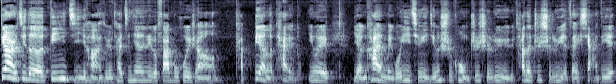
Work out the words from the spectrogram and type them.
第二季的第一集，哈，就是他今天的这个发布会上。他变了态度，因为眼看美国疫情已经失控，支持率他的支持率也在下跌，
